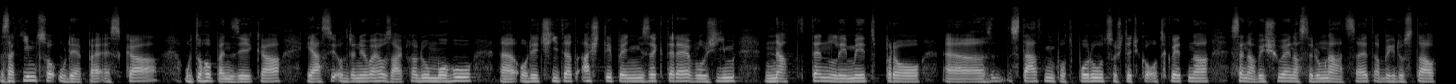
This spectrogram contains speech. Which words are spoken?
zatímco u DPSK, u toho penzíka, já si od daňového základu mohu odečítat až ty peníze, které vložím nad ten limit pro státní podporu, což teď od května se navyšuje na 1700, abych dostal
